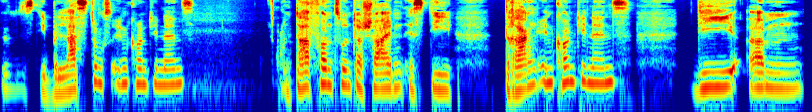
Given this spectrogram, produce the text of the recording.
Das ist die Belastungsinkontinenz. Und davon zu unterscheiden ist die Dranginkontinenz, die ähm,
